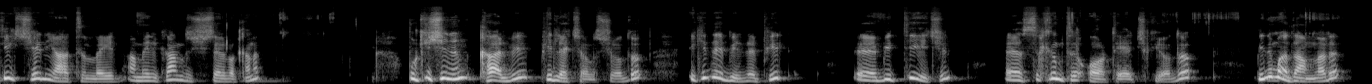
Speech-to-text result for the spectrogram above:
Dick Cheney'i hatırlayın, Amerikan Dışişleri Bakanı. Bu kişinin kalbi pille çalışıyordu. İkide bir de pil e, bittiği için e, sıkıntı ortaya çıkıyordu. Bilim adamları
